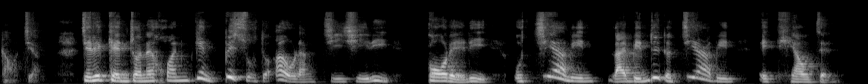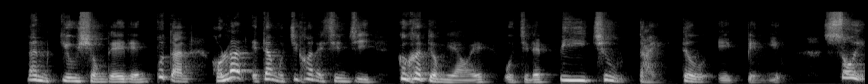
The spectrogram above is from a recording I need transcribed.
交接。一个健全的环境，必须着要有人支持你、鼓励你，有正面来面对着正面的挑战。咱求上帝灵，不但互咱会当有即款的心智，搁较重要的有一个彼此带导的朋友。所以，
